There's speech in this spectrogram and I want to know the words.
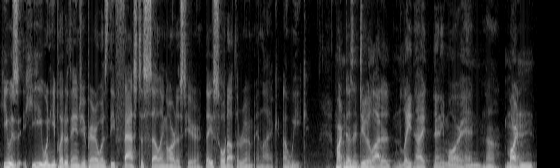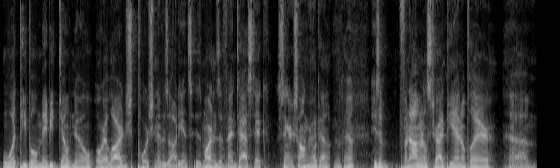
he was he when he played with Angie Aparo was the fastest selling artist here. They sold out the room in like a week. Martin doesn't do a lot of late night anymore, and No, Martin, what people maybe don't know, or a large portion of his audience, is Martin's a fantastic singer songwriter. No doubt. No doubt. yeah, He's a phenomenal stride piano player, um,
